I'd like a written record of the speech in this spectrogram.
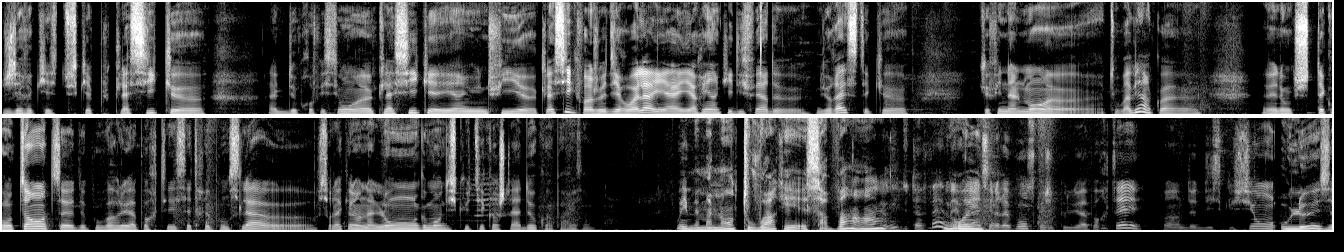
je dirais, qui est, ce qui est plus classique avec deux professions euh, classiques et une fille euh, classique. Enfin, je veux dire, voilà, il n'y a, a, rien qui diffère de, du reste et que, que finalement, euh, tout va bien, quoi. Et donc, j'étais contente de pouvoir lui apporter cette réponse-là, sur laquelle on a longuement discuté quand j'étais ado, quoi, par exemple. Oui, mais maintenant, tout voit que ça va. Hein. Oui, tout à fait. Mais c'est une réponse que j'ai pu lui apporter, enfin, de discussion houleuse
